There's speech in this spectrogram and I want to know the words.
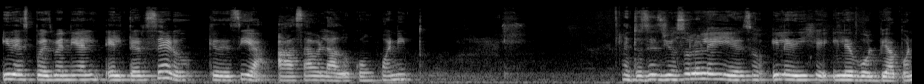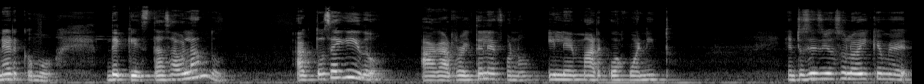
Y después venía el, tercero que decía, has hablado con Juanito. Entonces yo solo leí eso y le dije y le volví a poner como, ¿de qué estás hablando? Acto seguido, agarro el teléfono y le marco a Juanito. Entonces yo solo oí que me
